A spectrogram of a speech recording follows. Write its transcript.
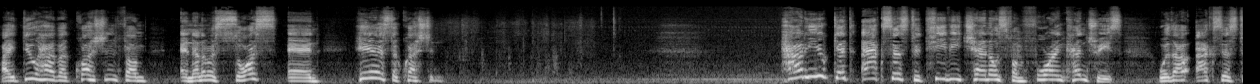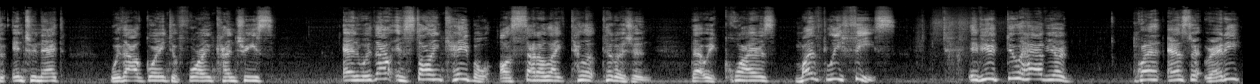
I do have a question from anonymous source, and here's the question. How do you get access to TV channels from foreign countries without access to internet, without going to foreign countries, and without installing cable or satellite tele television that requires monthly fees? If you do have your answer ready,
